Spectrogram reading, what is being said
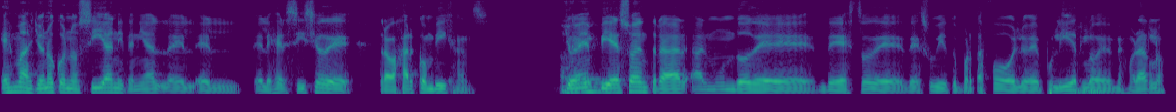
es más, yo no conocía ni tenía el, el- ejercicio de trabajar con Behance. Yo empiezo a entrar al mundo de, de esto de, de subir tu portafolio, de pulirlo, de mejorarlo,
